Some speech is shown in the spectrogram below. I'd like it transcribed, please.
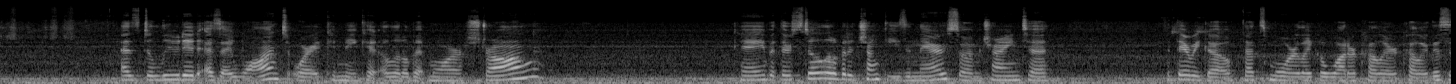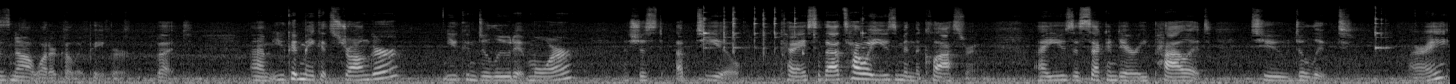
as diluted as I want or it can make it a little bit more strong. Okay, but there's still a little bit of chunkies in there, so I'm trying to, there we go. That's more like a watercolor color. This is not watercolor paper but um, you can make it stronger. You can dilute it more. It's just up to you. Okay, so that's how I use them in the classroom. I use a secondary palette to dilute. All right.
